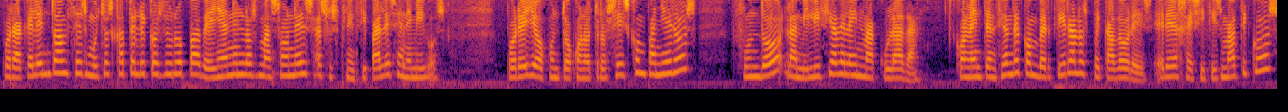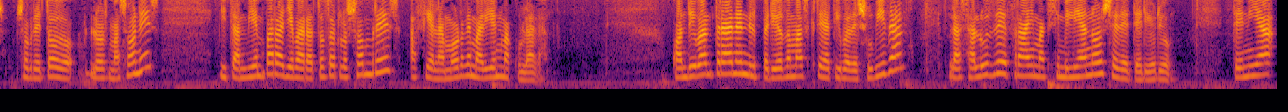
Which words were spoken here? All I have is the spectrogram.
Por aquel entonces muchos católicos de Europa veían en los masones a sus principales enemigos. Por ello, junto con otros seis compañeros, fundó la Milicia de la Inmaculada, con la intención de convertir a los pecadores, herejes y cismáticos, sobre todo los masones, y también para llevar a todos los hombres hacia el amor de María Inmaculada. Cuando iba a entrar en el periodo más creativo de su vida, la salud de Fray Maximiliano se deterioró. Tenía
